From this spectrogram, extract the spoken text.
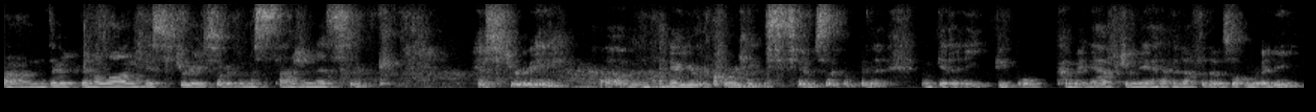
Um, there had been a long history, sort of a misogynistic history. Um, I know you're recording this, Tim, so I hope I don't get any people coming after me. I have enough of those already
